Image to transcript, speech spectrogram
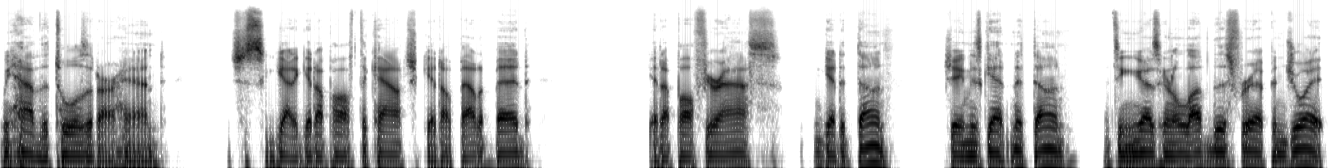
We have the tools at our hand. It's just you got to get up off the couch, get up out of bed, get up off your ass, and get it done. Jamie's getting it done. I think you guys are going to love this rip. Enjoy it.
